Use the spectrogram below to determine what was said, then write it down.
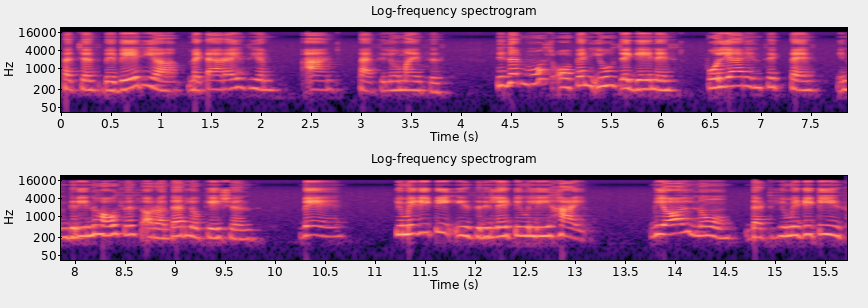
such as Beauveria, Metarhizium and Paecilomyces. These are most often used against foliar insect pests in greenhouses or other locations where humidity is relatively high. We all know that humidity is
